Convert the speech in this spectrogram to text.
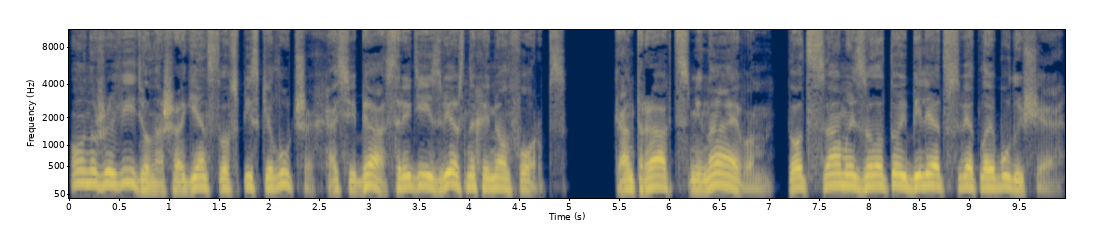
Он уже видел наше агентство в списке лучших, а себя среди известных имен Forbes. Контракт с Минаевым — тот самый золотой билет в светлое будущее.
